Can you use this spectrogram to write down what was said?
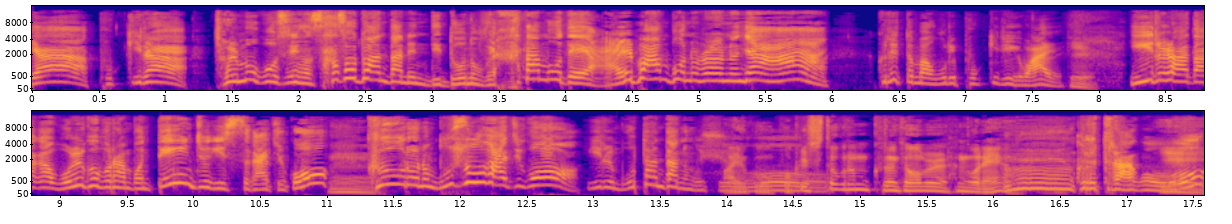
야 복길아 젊은 고생은 사서도 한다는데 너는 왜 하다 못해 알바 한 번을 하느냐. 그랬더만 우리 복길이 왈 예. 일을 하다가 월급을 한번 떼인 적이 있어가지고 음. 그 후로는 무서워가지고 일을 못한다는 것이오. 아이고, 복필 씨도 그럼 그런 경험을 한 거네요. 음, 그렇더라고. 예.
